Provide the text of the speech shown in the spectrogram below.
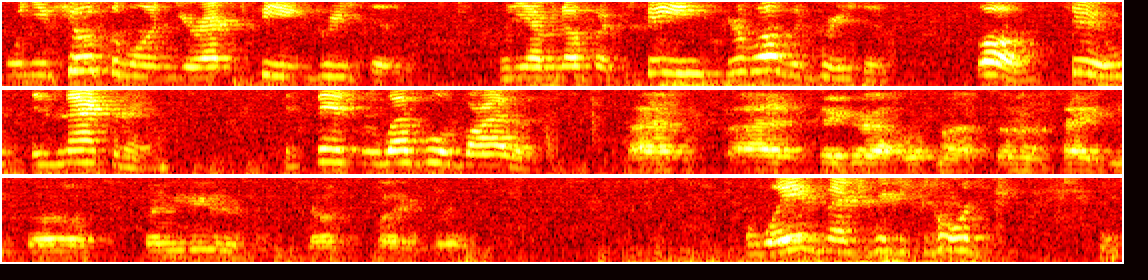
when you kill someone your XP increases. When you have enough XP, your love increases. Love, too, is an acronym. It stands for level of violence. I had, I had to figure out what my son Peyton's uh, thing is and doesn't play with. A way of measuring someone's What?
